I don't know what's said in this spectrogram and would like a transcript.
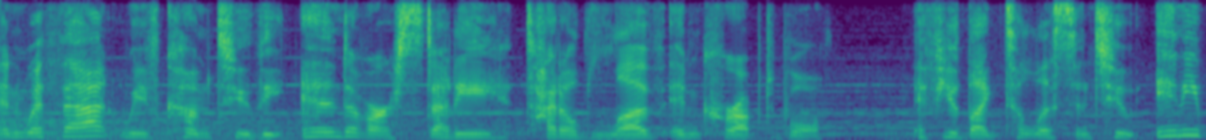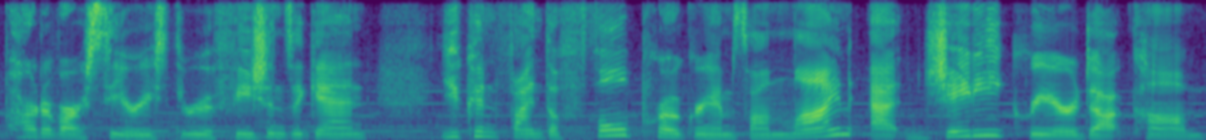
And with that, we've come to the end of our study titled Love Incorruptible. If you'd like to listen to any part of our series through Ephesians again, you can find the full programs online at jdgreear.com.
